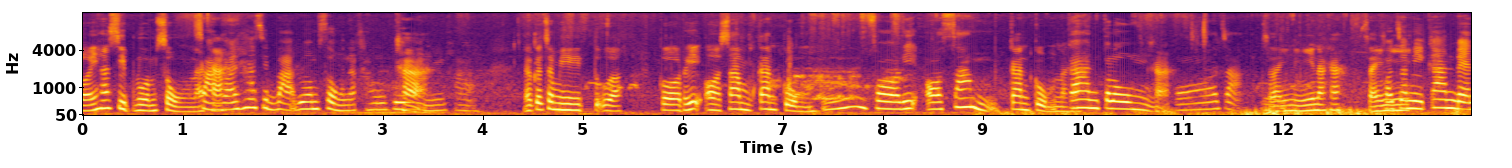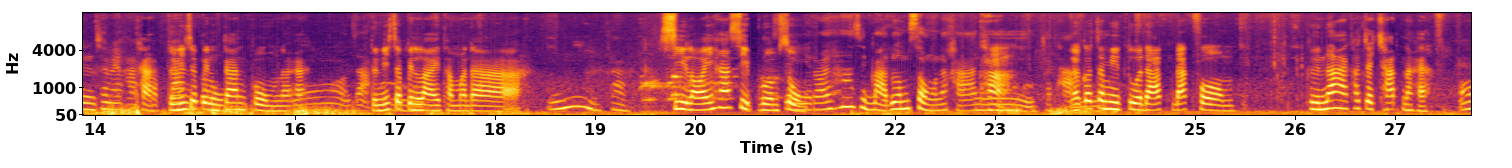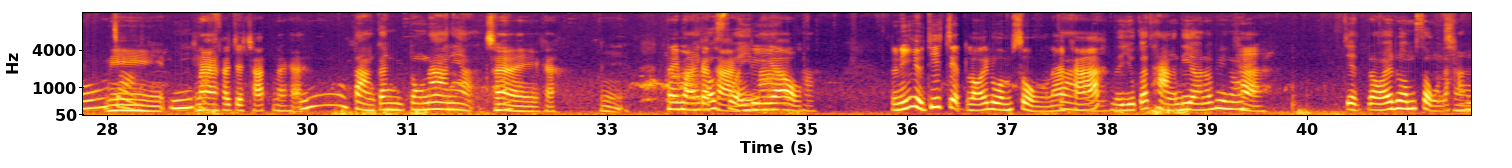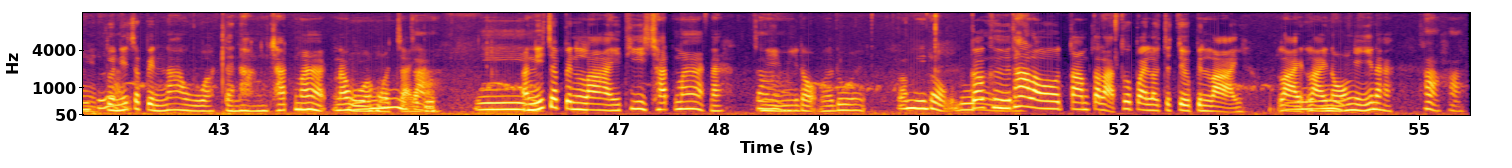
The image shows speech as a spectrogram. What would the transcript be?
350 รวมส่งนะสามคะ ร้อยห้าสิบบาทรวมส่งนะคะเพื่อนค่ะๆนี่ค่ะแล้วก็จะมีตัวกอริออซัมก้านกลมอืมฟอริออซัม ก้านกลมนะคะ ก้านกลม ค่ะ อ๋อจ้ะไซส์นี้นะคะไซส์เขานี้จะมีก้านแบนใช่ไหมคะค่ะ กับตัวนี้จะเป็นก้านกลมนะคะ อ๋อจ้ะตัวนี้จะเป็นลายธรรมดา อืมค่ะ450 รวมส่งสี่ร้อยห้าสิบบาทรวมส่งนะคะนี่ค่ะ กระถางแล้วก็จะมีตัวดักดักฟอร์มคือหน้าเขาจะชัดนะคะอ๋อนี่จ้ะนี่หน้าค่ะเขาจะชัดนะคะ อู้ต่างกันตรงหน้าเนี่ยใช่ค่ะนี่ให้มากระถางลขสเดียวมากค่ะตัวนี้อยู่ที่ 700 รวมส่งนะคะจ้เหลืออยู่กระถางเดียวนะพี่เนาะค่ะเจ็ดร้อยรวมส่งนะคะใช่เพื่อๆตัวนี้จะเป็นหน้าวัว แต่นางชัดมากหน้าวัวอืมหัวใจจ้ะดูนี่อันนี้จะเป็นลายที่ชัดมากนะ จ้ะนี่มีดอกแล้วด้วย ก็มีดอกด้วยก็คือถ้าเราตามตลาดทั่วไปเราจะเจอเป็นลายลายอืมลายน้องอย่างนี้นะคะค่ะค่ะ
